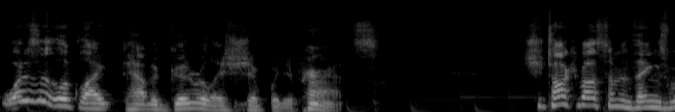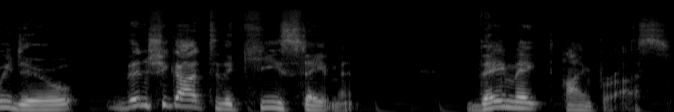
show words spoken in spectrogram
What does it look like to have a good relationship with your parents? She talked about some of the things we do. Then she got to the key statement they make time for us.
